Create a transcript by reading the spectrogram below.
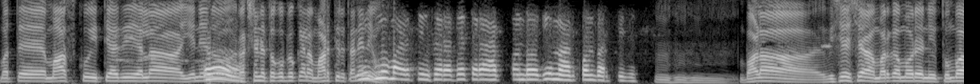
ಮತ್ತೆ ಮಾಸ್ಕ್ ಇತ್ಯಾದಿ ಎಲ್ಲ ಏನೇನು ರಕ್ಷಣೆ ತಗೋಬೇಕು ಎಲ್ಲ ಮಾಡ್ತಿರ್ತಾನೆ ನೀವು? ಈಗ್ಲೂ ಮಾಡ್ತೀವಿ ಸರ್ ಅದೇ ತರ ಹಾಕೊಂಡು ಹೋಗಿ ಮಾಡ್ಕೊಂಡು ಬರ್ತೀವಿ. ಹ್ಮ್ ಹ್ಮ್ ಹ್ಮ್ ಬಹಳ ವಿಶೇಷ ಮರ್ಗಮ್ ಅವರೇ ನೀವು ತುಂಬಾ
